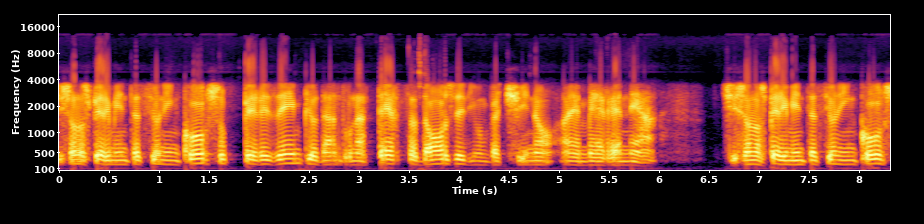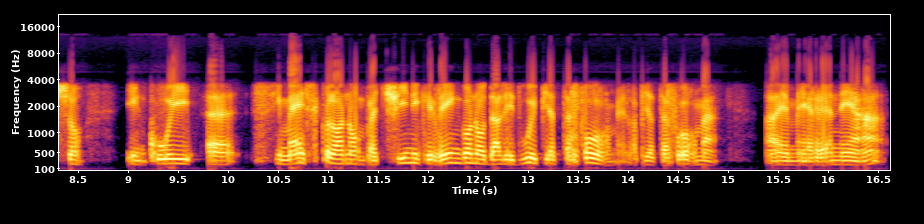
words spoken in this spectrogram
Ci sono sperimentazioni in corso, per esempio dando una terza dose di un vaccino a mRNA. Ci sono sperimentazioni in corso in cui eh, si mescolano vaccini che vengono dalle due piattaforme, la piattaforma AMRNA,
